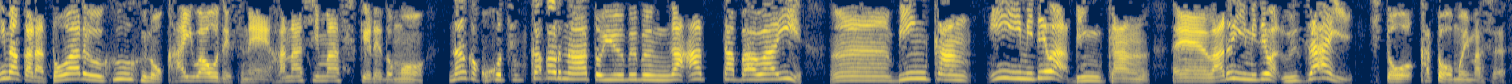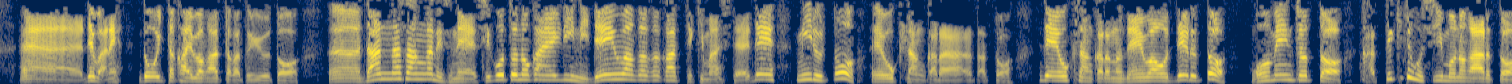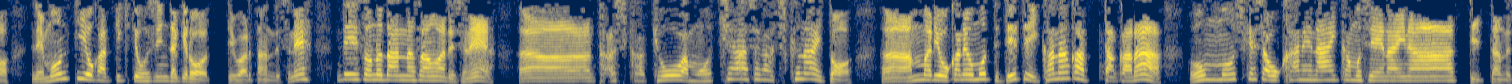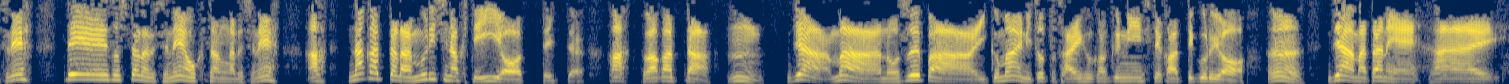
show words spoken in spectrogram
今からとある夫婦の会話をですね、話しますけれども、なんかここ突っかかるなという部分があった場合、うーん、敏感。いい意味では敏感。えー、悪い意味ではうざい人かと思います。えー、ではね、どういった会話があったかというと、旦那さんがですね、仕事の帰りに電話がかかってきまして、で、見ると、えー、奥さんからだと。で、奥さんからの電話を出ると、ごめんちょっと、買ってきてほしいものがあると、レモンティーを買ってきてほしいんだけど、って言われたんですね。で、その旦那さんはですね、あー確か今日は持ち合わせが少ないとあ、あんまりお金を持って出ていかなかったから、もしかしたらお金ないかもしれないなーって言ったんですね。で、そしたらですね、奥さんがですね、あ、なかったら無理しなくていいよって言って、あ、わかった。うん。じゃあ、まあ、あの、スーパー行く前にちょっと財布確認して買ってくるよ。うん。じゃあまたね。はーい。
